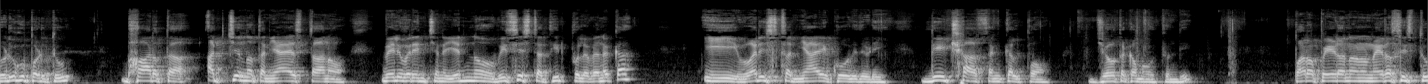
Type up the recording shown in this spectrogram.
గొడుగు పడుతూ భారత అత్యున్నత న్యాయస్థానం వెలువరించిన ఎన్నో విశిష్ట తీర్పుల వెనుక ఈ వరిష్ఠ న్యాయకోవిదుడి దీక్షా సంకల్పం ద్యోతకమవుతుంది పరపీడనను నిరసిస్తూ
